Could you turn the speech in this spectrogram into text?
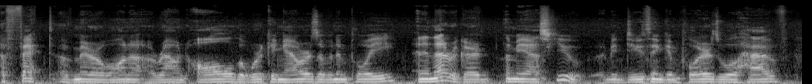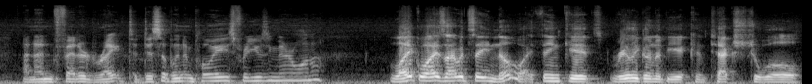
effect of marijuana around all the working hours of an employee. And in that regard, let me ask you I mean, do you think employers will have an unfettered right to discipline employees for using marijuana? Likewise, I would say no. I think it's really going to be a contextual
